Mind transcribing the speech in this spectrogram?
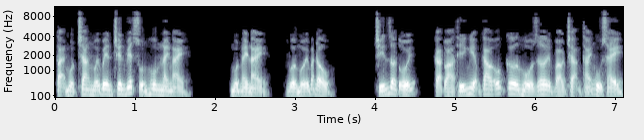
tại một trang mới bên trên viết xuống hôm nay ngày. Một ngày này, vừa mới bắt đầu. Chín giờ tối, cả tòa thí nghiệm cao ốc cơ hồ rơi vào trạng thái ngủ say,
